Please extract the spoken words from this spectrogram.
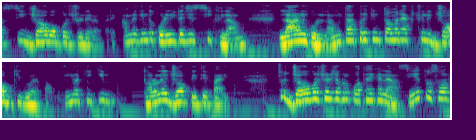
আসছি জব অপরচুনিটির ব্যাপারে। আমরা কিন্তু কোডিংটা যে শিখলাম লার্ন করলাম, তারপরে কিন্তু আমরা অ্যাকচুয়ালি জব কীভাবে পাবো? আমরা কি কি ধরনের জব পেতে পারি? তো জব অপরচুনিটি যখন কথা এখানে আসে, তো সবার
